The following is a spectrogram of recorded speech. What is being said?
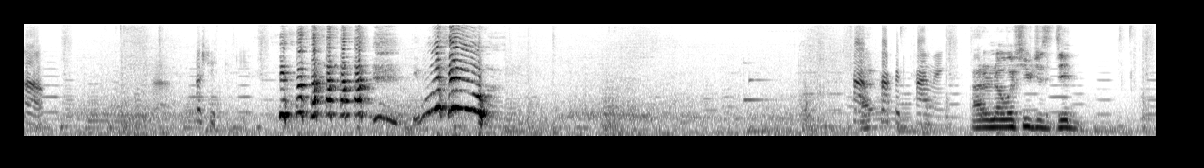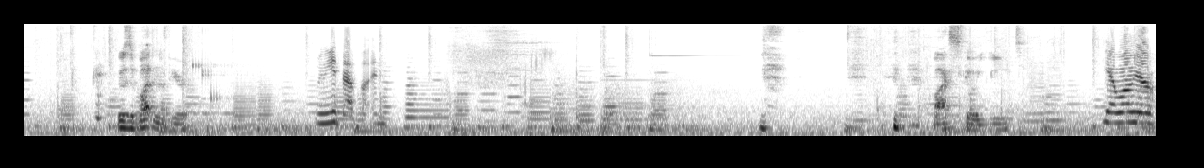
oh, uh, squishy thingies. Woohoo! I- perfect timing. I don't know what you just did. There's a button up here. We need that button. Box go yeet. Yeah, one of your,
